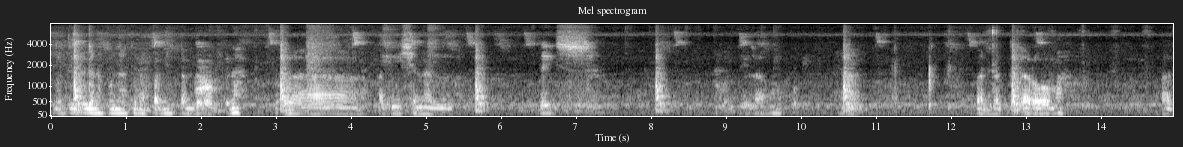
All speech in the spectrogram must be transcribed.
Magdagdagan na po natin ang pamintang loob na para additional taste. Kunti lang po. Yan. Pandagdag aroma at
